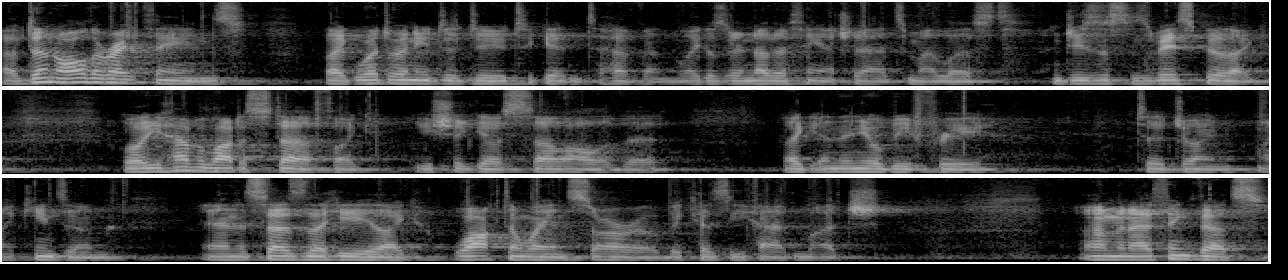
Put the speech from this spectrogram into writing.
I've done all the right things. Like, what do I need to do to get into heaven? Like, is there another thing I should add to my list? And Jesus is basically like, well, you have a lot of stuff. Like, you should go sell all of it. Like, and then you'll be free to join my kingdom. And it says that he, like, walked away in sorrow because he had much. Um, and I think that's,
